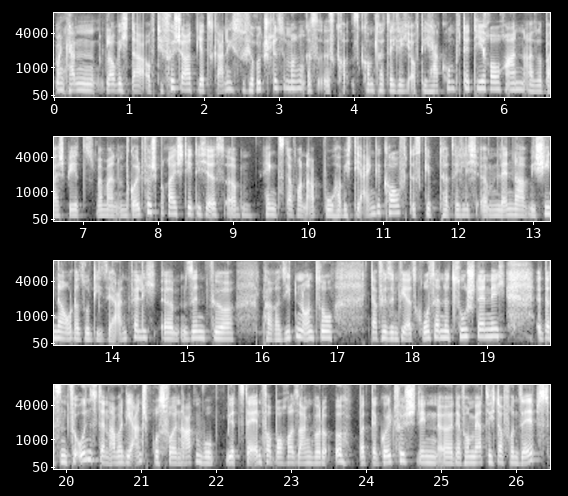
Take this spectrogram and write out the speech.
man kann, glaube ich, da auf die Fischart jetzt gar nicht so viel Rückschlüsse machen. Es, es, es, kommt tatsächlich auf die Herkunft der Tiere auch an. Also Beispiel jetzt, wenn man im Goldfischbereich tätig ist, ähm, hängt es davon ab, wo habe ich die eingekauft. Es gibt tatsächlich ähm, Länder wie China oder so, die sehr anfällig ähm, sind für Parasiten und so. Dafür sind wir als Großhändler zuständig. Das sind für uns dann aber die anspruchsvollen Arten, wo jetzt der Endverbraucher sagen würde, oh, der Goldfisch, den, äh, der vermehrt sich davon selbst.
